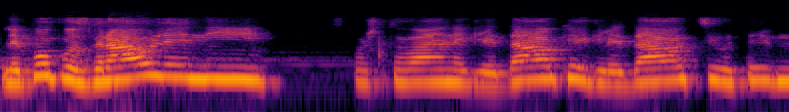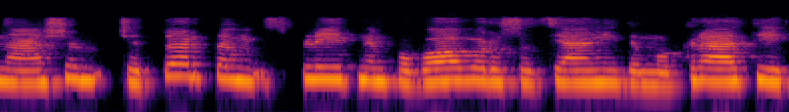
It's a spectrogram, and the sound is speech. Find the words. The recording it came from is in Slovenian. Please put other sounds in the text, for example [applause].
Lepo pozdravljeni, spoštovane gledalke, gledalci v tem našem četrtem spletnem pogovoru socialnih demokrati,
